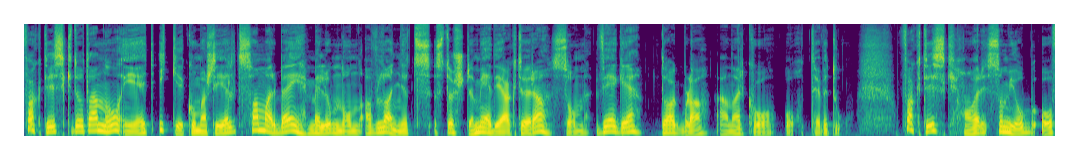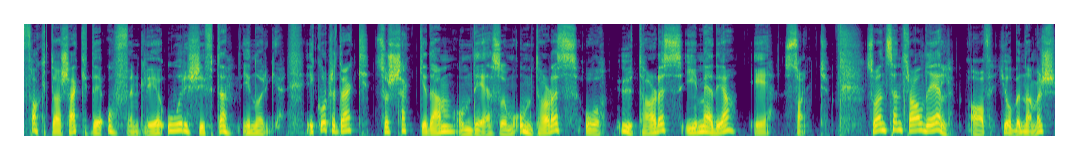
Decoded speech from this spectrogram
Faktisk.no er et ikke-kommersielt samarbeid mellom noen av landets største medieaktører, som VG, Dagblad, NRK og TV 2. Faktisk har som jobb å faktasjekke det offentlige ordskiftet i Norge. I korte trekk så sjekker de om det som omtales og uttales i media, er sant. Så en sentral del av jobben deres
